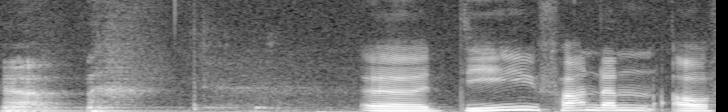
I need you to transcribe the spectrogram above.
ja. Äh, die fahren dann auf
